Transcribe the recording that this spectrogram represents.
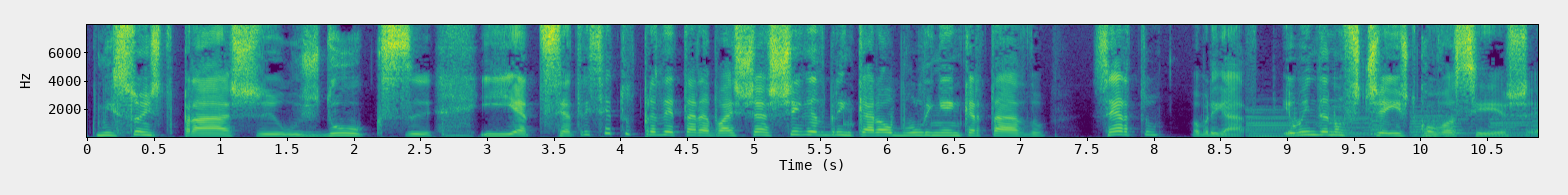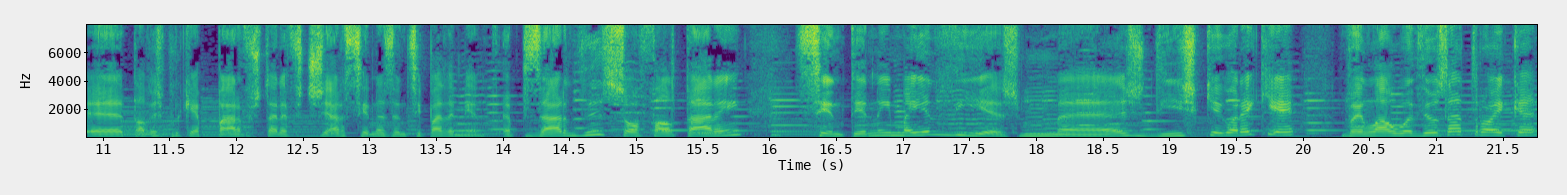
Comissões de praxe, os duques e etc. Isso é tudo para deitar abaixo. Já chega de brincar ao bullying encartado. Certo? Obrigado. Eu ainda não festejei isto com vocês, uh, talvez porque é parvo estar a festejar cenas antecipadamente, apesar de só faltarem centena e meia de dias. Mas diz que agora é que é. Vem lá o adeus à Troika.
